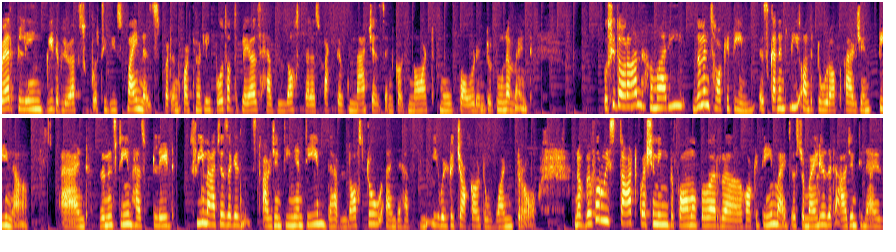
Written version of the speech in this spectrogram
were playing B W F super series finals but unfortunately both of the players have lost the respective matches in could not move forward in tournament उसी दौरान, हमारी women's hockey team is currently on the tour of Argentina and women's team has played three matches against Argentinian team. They have lost two and they have been able to chalk out one draw. Now, before we start questioning the form of our uh, hockey team, I just remind you that Argentina is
